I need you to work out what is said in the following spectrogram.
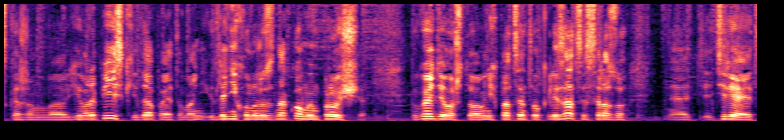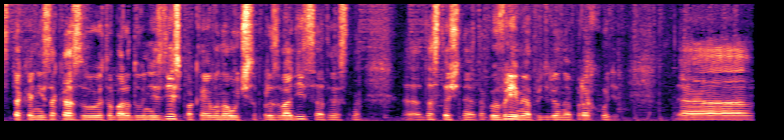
скажем, европейский, да, поэтому они, для них он уже знаком, им проще. Другое дело, что у них процент локализации сразу э, теряется, так они заказывают оборудование здесь, пока его научатся производить, соответственно, э, достаточно такое время определенное проходит. Э,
